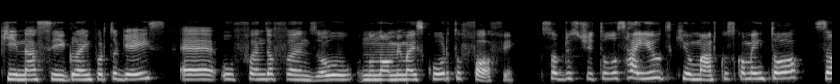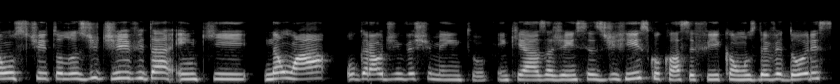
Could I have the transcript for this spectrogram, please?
que na sigla em português é o Fund of Funds, ou no nome mais curto, FOF sobre os títulos yield que o Marcos comentou, são os títulos de dívida em que não há o grau de investimento, em que as agências de risco classificam os devedores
